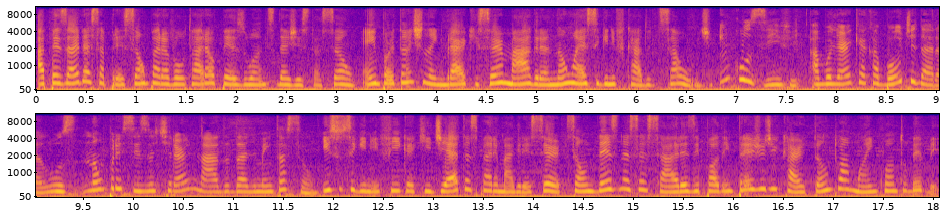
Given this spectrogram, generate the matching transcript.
Apesar dessa pressão para voltar ao peso antes da gestação, é importante lembrar que ser magra não é significado de saúde. Inclusive, a mulher que acabou de dar à luz não precisa tirar nada da alimentação. Isso significa que dietas para emagrecer são desnecessárias e podem prejudicar tanto a mãe quanto o bebê.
